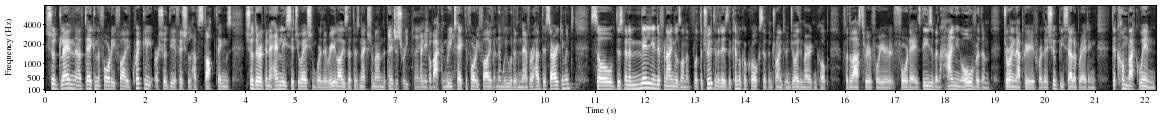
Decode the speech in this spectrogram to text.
should Glen have taken the 45 quickly, or should the official have stopped things? Should there have been a Henry situation where they realise that there's an extra man in the pitch and just replay, and you go back and retake yeah. the 45, and then we would have never had this argument? So there's been a million different angles on it. But the truth of it is, the Kilmacud Crokes have been trying to enjoy the Andy Merrigan Cup for the last three or four years, four days. These have been hanging over them during that period where they should be celebrating the comeback win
